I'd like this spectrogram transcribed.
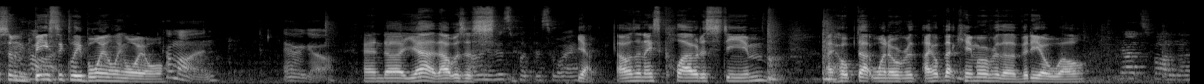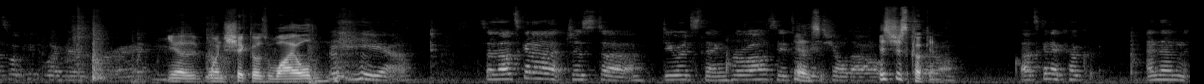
some basically boiling oil. Come on. There we go. And uh, yeah, that was a I'm gonna just put this away. yeah, that was a nice cloud of steam. I hope that went over. I hope that came over the video well. That's fun. That's what people are here for, right? Yeah, when shit goes wild. yeah. So that's gonna just uh, do its thing for a while. See, it's Yeah, it's- chilled out. it's just cooking. So that's gonna cook, and then,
